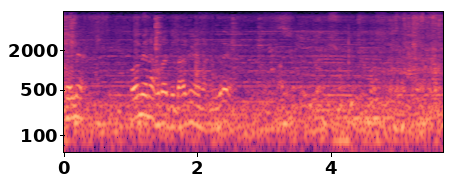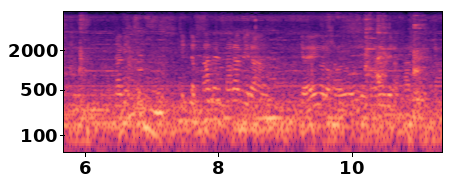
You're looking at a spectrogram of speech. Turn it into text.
처음에 처음에나 그러지 나중에는 안 그래. 자기 직접 사는 사람이랑 여행으로 가는 사람이랑 다르니까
